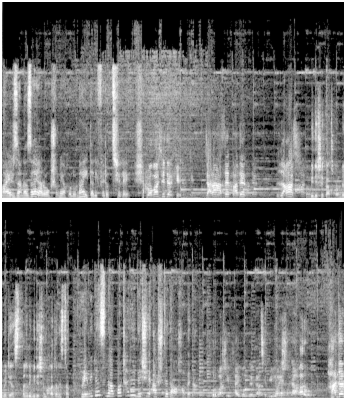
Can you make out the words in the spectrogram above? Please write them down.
মায়ের জানাজায় আর অংশ নেওয়া হলো না ইতালি ফেরত ছেলে। প্রবাসীদেরকে যারা আছে তাদের লাশ। বিদেশে কাজ করেন রেমিটেন্স যদি বিদেশে মারা যান ইসলাম রেমিটেন্স না পাঠালে দেশে আসতে দেওয়া হবে না। প্রবাসী ভাই বোনদের কাছে বিনয়ের সাথে আবারও হাজার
